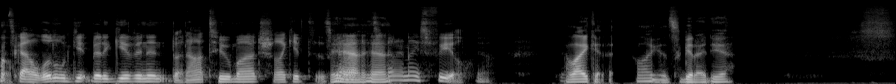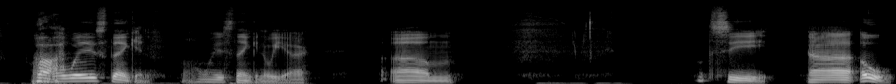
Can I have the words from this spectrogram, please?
it's got a little bit of give in it, but not too much. Like it, it's got, Yeah, it's yeah. got a nice feel. Yeah. I like it. I like it. It's a good idea. Always thinking. Always thinking we are. Um let's see. Uh oh.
